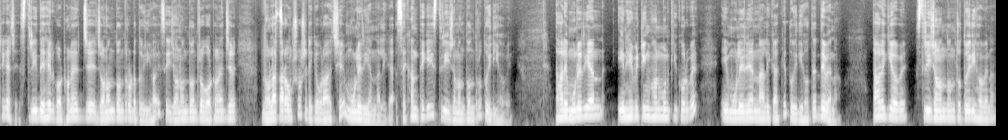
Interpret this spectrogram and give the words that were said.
ঠিক আছে? স্ত্রী দেহের গঠনের যে জননতন্ত্রটা তৈরি হয়, সেই জননতন্ত্র গঠনের যে নলাকার অংশ, সেটাকে বলা হচ্ছে মুলেরিয়ান নালিকা। সেখান থেকেই স্ত্রী জননতন্ত্র তৈরি হবে। তাহলে মুলেরিয়ান ইনহিবিটিং হরমোন কী করবে? এই মুলেরিয়ান নালিকাকে তৈরি হতে দেবে না। তাহলে কী হবে? স্ত্রী জননতন্ত্র তৈরি হবে না।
